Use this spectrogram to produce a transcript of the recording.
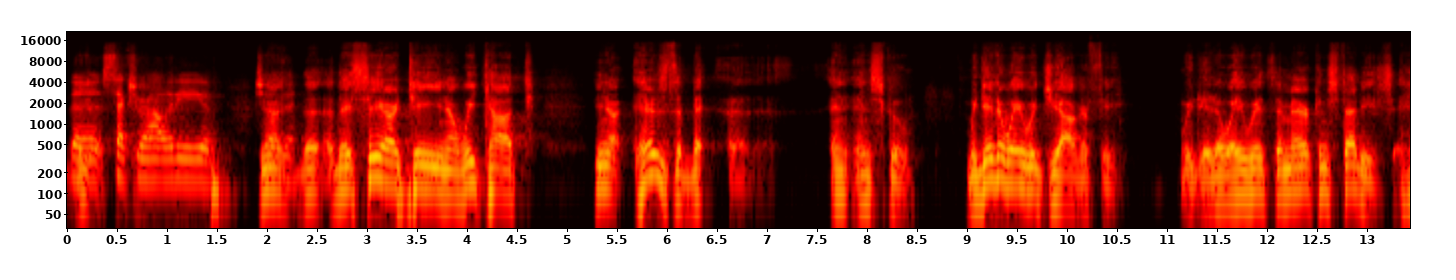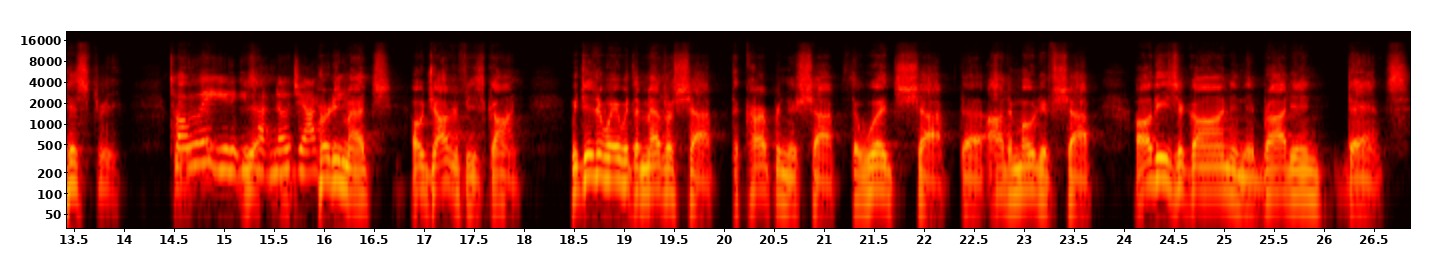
the sexuality of You know, the, the CRT, you know, we taught you know, here's the uh, in, in school, we did away with geography, we did away with American studies, history. Totally, you you Yeah, taught no geography. Pretty much. Oh, geography's gone. We did away with the metal shop, the carpenter shop, the wood shop, the automotive shop. All these are gone, and they brought in dance.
